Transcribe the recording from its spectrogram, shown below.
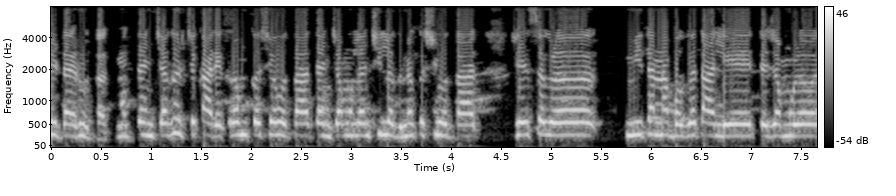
रिटायर होतात. मग त्यांच्या घरचे कार्यक्रम कसे होतात? त्यांच्या मुलांची लग्न कशी होतात? हे सगळं मी त्यांना बघत आले त्याच्यामुळं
